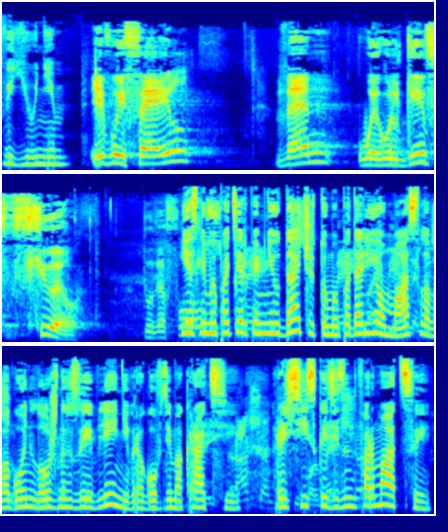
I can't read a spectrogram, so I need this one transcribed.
в июне. If we fail, then we will give fuel Если мы потерпим неудачу, то мы подольем масло в огонь ложных заявлений врагов демократии, российской дезинформации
